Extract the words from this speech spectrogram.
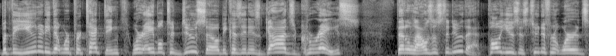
but the unity that we're protecting, we're able to do so because it is God's grace that allows us to do that. Paul uses two different words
